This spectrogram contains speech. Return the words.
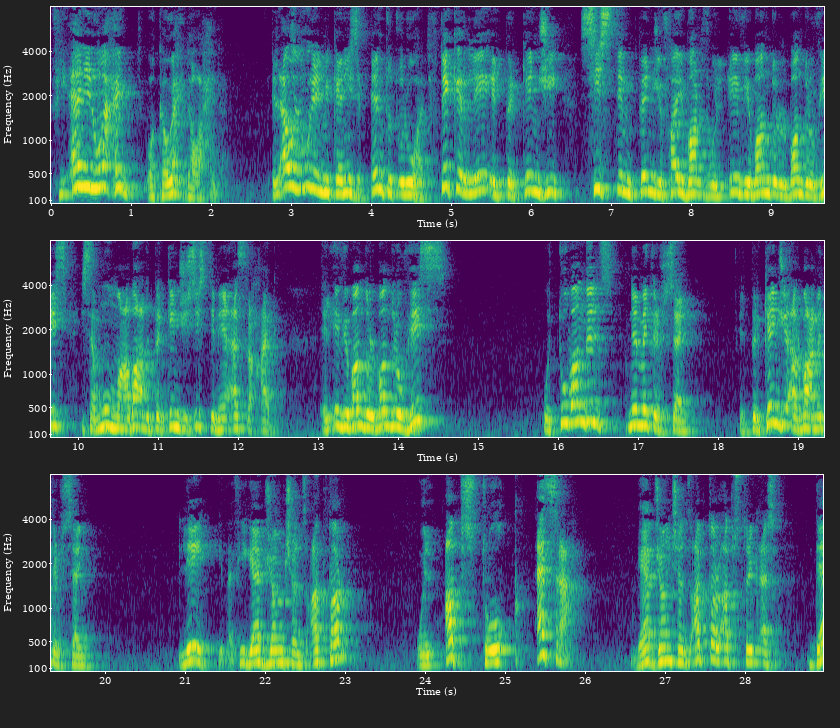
في آن واحد وكوحدة واحدة. الأول نقول ال mechanism أنتوا تقولوها تفتكر ليه ال Purkinje system Purkinje fibers وال AV bundle وال bundle of His يسموهم مع بعض Purkinje system هي أسرع حاجة؟ ال AV bundle وال bundle of His وال two bundles 2 متر في الثانية. ال Purkinje 4 متر في الثانية. ليه؟ يبقى في gap junctions أكتر وال upstroke أسرع. gap junctions أكتر وال upstroke أسرع. ده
